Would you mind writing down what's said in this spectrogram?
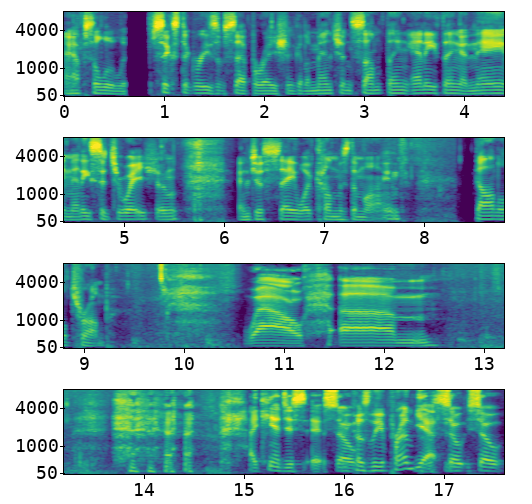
Absolutely. Six degrees of separation. Going to mention something, anything, a name, any situation, and just say what comes to mind. Donald Trump. Wow. Um, I can't just uh, so because the Apprentice. Yeah. So so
